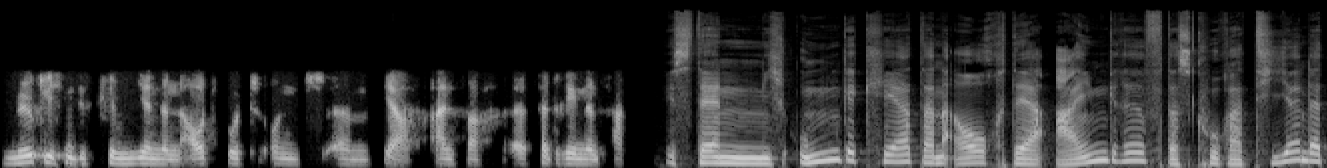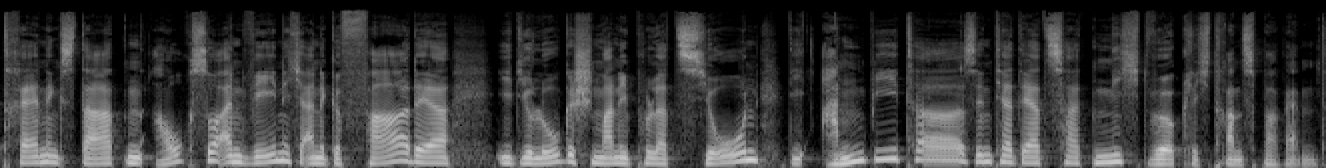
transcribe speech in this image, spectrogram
möglichen diskriminierenden Output und ähm, ja einfach äh, verdrehenden Fakten. Ist denn nicht umgekehrt dann auch der Eingriff, das Kuratieren der Trainingsdaten auch so ein wenig eine Gefahr der ideologischen Manipulation? Die Anbieter sind ja derzeit nicht wirklich transparent.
